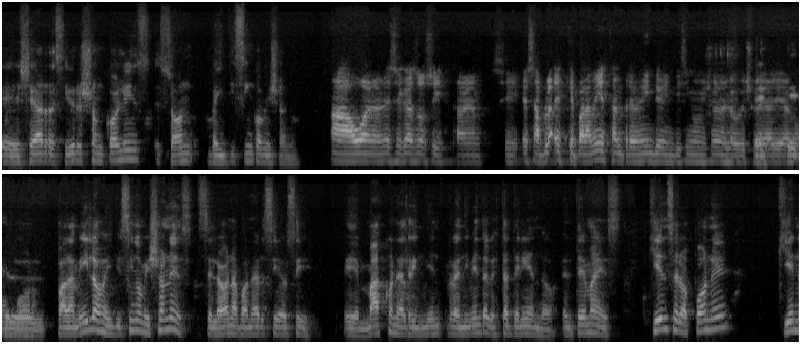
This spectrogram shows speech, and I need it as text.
eh, llegar a recibir John Collins son 25 millones. Ah, bueno, en ese caso sí, está bien. Sí. Esa, es que para mí está entre 20 y 25 millones lo que yo le daría. para mí los 25 millones se lo van a poner sí o sí. Eh, más con el rendimiento que está teniendo. El tema es, ¿quién se los pone? quién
